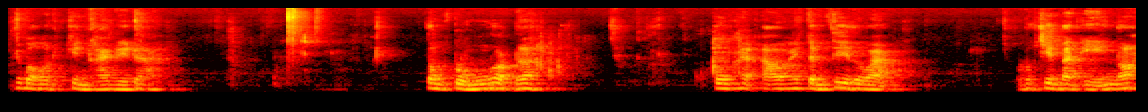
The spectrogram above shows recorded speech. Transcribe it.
ที่บอกว่ากินขายดีได้ ต้องปรุงรสด้วยปรุงให้เอาให้เต็มที่เลยว่าลูกชิ้นบันเองเนาะ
